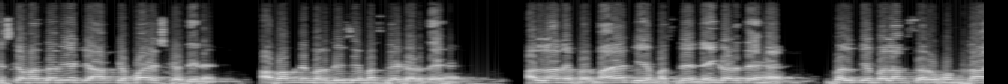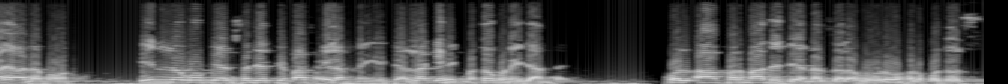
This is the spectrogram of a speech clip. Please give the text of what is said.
اس کا مطلب یہ کہ آپ کے خواہش کا دن ہے۔ آپ اپنے مرضی سے مسئلے کرتے ہیں۔ اللہ نے فرمایا کہ یہ مسئلے نہیں کرتے ہیں، بلکہ بل اکثر لا ان لوگوں کی اکثریت کے پاس علم نہیں ہے کہ اللہ کی حکمتوں کو نہیں جانتے۔ کل آپ فرما دیجیے نزل روح القدس۔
